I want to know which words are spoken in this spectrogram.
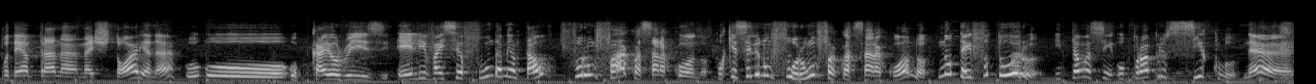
puder entrar na, na história, né? O, o, o Kyle Reese, ele vai ser fundamental furunfar com a Sarah Connor. Porque se ele não furunfa com a Sarah Connor, não tem futuro. Então, assim, o próprio ciclo, né?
